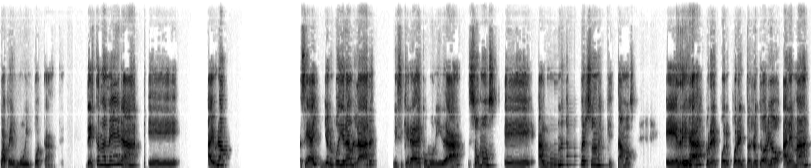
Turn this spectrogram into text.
papel muy importante. De esta manera, eh, hay una, o sea, yo no pudiera hablar ni siquiera de comunidad, somos eh, algunas personas que estamos eh, regadas por el, territorio alemán,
